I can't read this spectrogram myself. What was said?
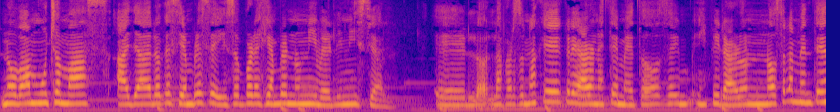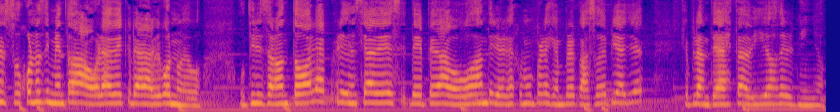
no va mucho más allá de lo que siempre se hizo, por ejemplo, en un nivel inicial. Eh, lo- las personas que crearon este método se in- inspiraron no solamente en sus conocimientos ahora de crear algo nuevo, utilizaron toda la experiencia de, de pedagogos anteriores, como por ejemplo el caso de Piaget, que plantea estadios del niño,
